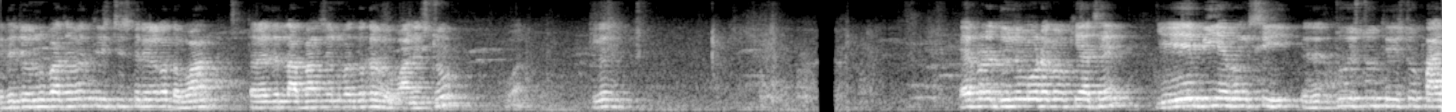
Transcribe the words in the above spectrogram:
এদের যে অনুপাত হবে, তিরিশ ত্রিশ কেটে গেলে কত? ওয়ান। তাহলে এদের লাভ্যাংশের অনুপাত কত হবে? ওয়ান ইস টু ওয়ান, ঠিক আছে? এরপরে দুই নম্বরটা কি আছে? এ, বি এবং সি, এদের two is to three is to five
